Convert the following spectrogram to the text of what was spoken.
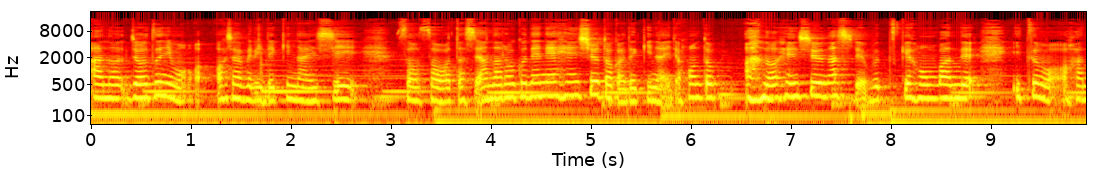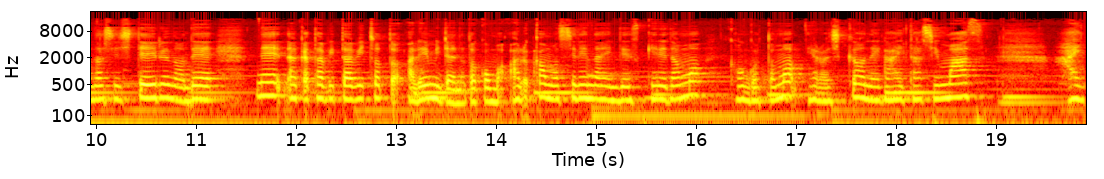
あの上手にもおしゃべりできないしそうそう私アナログでね編集とかできないで本当あの編集なしでぶっつけ本番でいつもお話ししているのでねなんかたびたびちょっとあれみたいなとこもあるかもしれないんですけれども今後ともよろしくお願いいたします。はい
